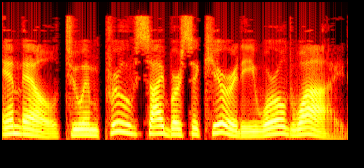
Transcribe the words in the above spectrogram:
ML to improve cybersecurity worldwide.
